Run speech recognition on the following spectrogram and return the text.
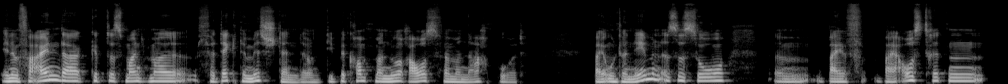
In einem Verein, da gibt es manchmal verdeckte Missstände und die bekommt man nur raus, wenn man nachbohrt. Bei Unternehmen ist es so, ähm, bei, bei Austritten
